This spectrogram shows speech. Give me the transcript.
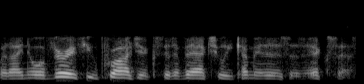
But I know of very few projects that have actually come in as an excess.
